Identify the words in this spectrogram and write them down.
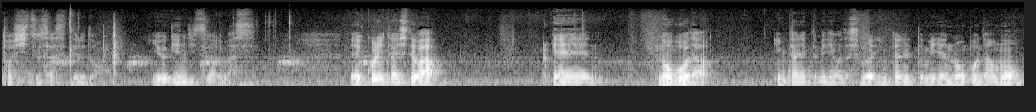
突出させているという現実があります。えー、これに対しては、えー、ノーボーダーインターネットメディア私のインターネットメディアノーボーダーも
